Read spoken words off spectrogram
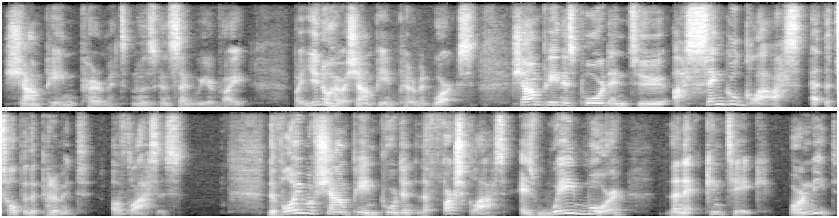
champagne pyramid. I know this is going to sound weird, right? But you know how a champagne pyramid works. Champagne is poured into a single glass at the top of the pyramid of glasses. The volume of champagne poured into the first glass is way more than it can take or need.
